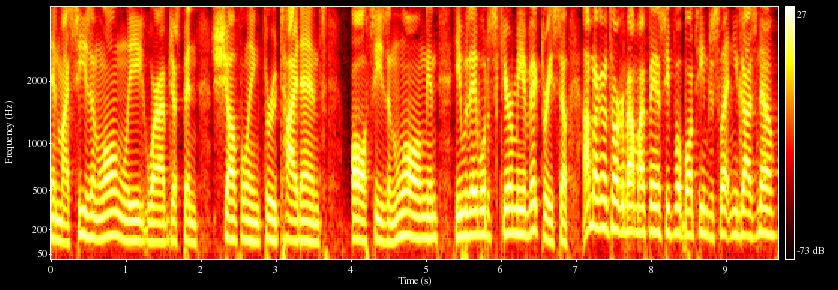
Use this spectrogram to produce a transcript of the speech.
in my season long league where I've just been shuffling through tight ends all season long, and he was able to secure me a victory. So I'm not going to talk about my fantasy football team, just letting you guys know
